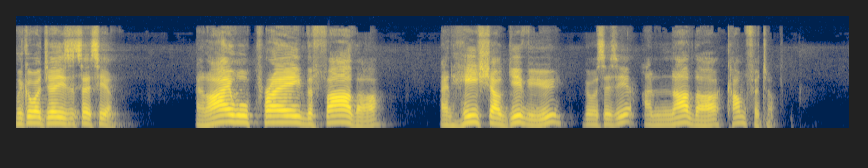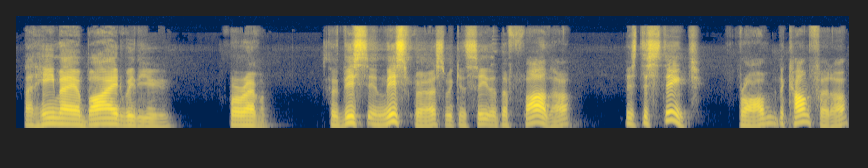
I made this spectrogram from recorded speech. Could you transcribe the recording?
Look at what Jesus says here. And I will pray the Father, and he shall give you, Look what it says here, another comforter, that he may abide with you forever. So this in this verse, we can see that the Father is distinct from the Comforter,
